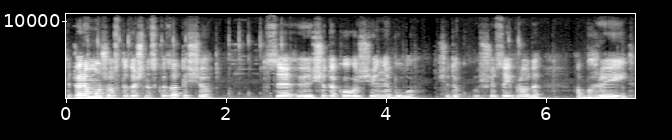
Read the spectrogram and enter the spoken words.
Тепер я можу остаточно сказати, що це е, що такого ще не було. Що, так, що це і правда апгрейд.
